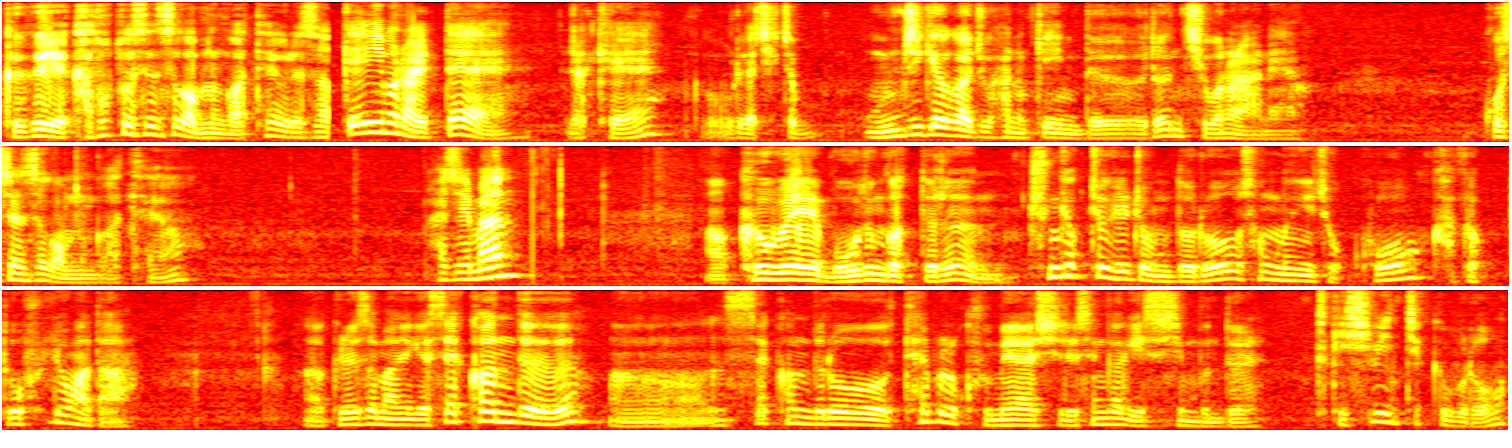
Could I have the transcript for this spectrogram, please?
그게 가속도 센서가 없는 것 같아요. 그래서 게임을 할 때 이렇게 우리가 직접 움직여 가지고 하는 게임들은 지원을 안 해요. 그 센서가 없는 것 같아요. 하지만 어, 그 외의 모든 것들은 충격적일 정도로 성능이 좋고 가격도 훌륭하다. 어, 그래서 만약에 세컨드, 어, 세컨드로 탭을 구매하실 생각이 있으신 분들, 특히 10인치급으로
